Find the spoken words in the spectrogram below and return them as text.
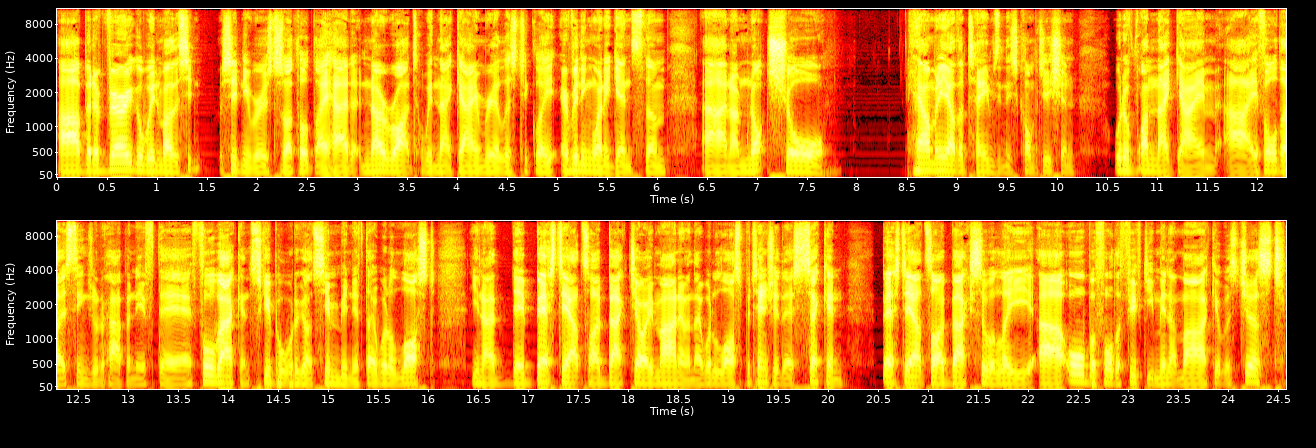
uh, but a very good win by the Sydney Roosters. I thought they had no right to win that game. Realistically, everything went against them, uh, and I'm not sure how many other teams in this competition would have won that game uh, if all those things would have happened. If their fullback and skipper would have got Simbin, if they would have lost, you know, their best outside back Joey Manu, and they would have lost potentially their second best outside back Suaalii, uh, all before the fifty minute mark. It was just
